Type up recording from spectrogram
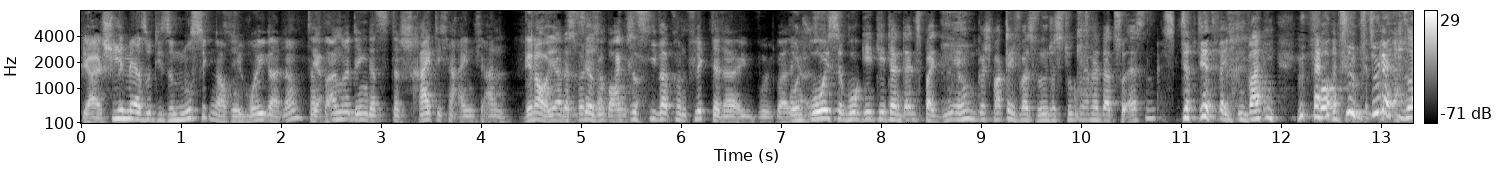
Ja, viel mehr so diese nussigen Viel Aromen. ruhiger, ne? Das Ja. andere Ding, das, das schreit dich ja eigentlich an. Genau, ja, Das, das, ist ja so ein aggressiver Konflikt, der da irgendwo überall Und wo ist, wo geht die Tendenz bei dir hin, geschmacklich? Was würdest du gerne dazu essen? Ich dachte jetzt, welchen Wein bevorzugst du denn so?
